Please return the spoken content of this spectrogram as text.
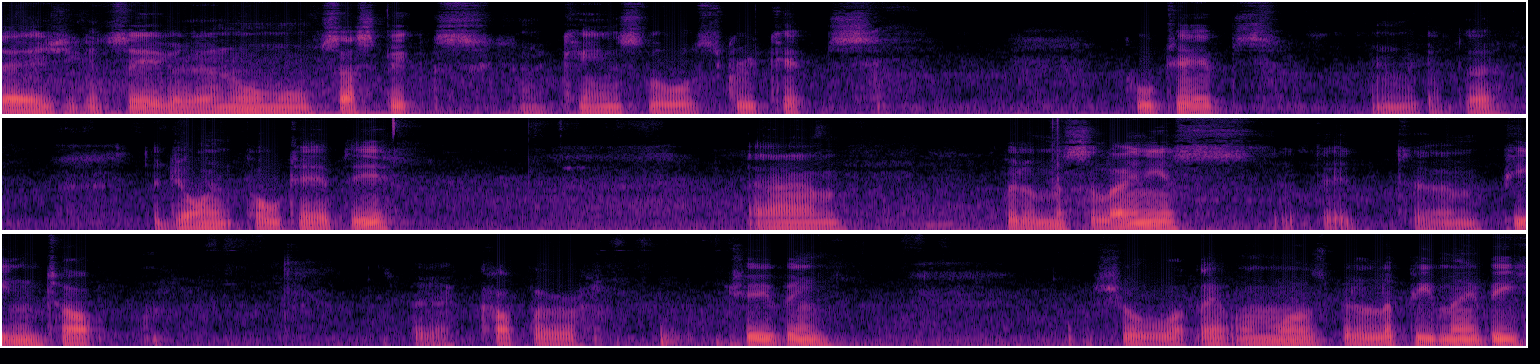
As you can see, I've got our normal suspects, can slaw, screw caps, pull tabs, and we've got the, the giant pull tab there. Um, bit of miscellaneous, that, that um, pin top, bit of copper tubing, not sure what that one was, but a lippy maybe.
